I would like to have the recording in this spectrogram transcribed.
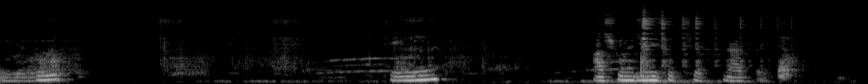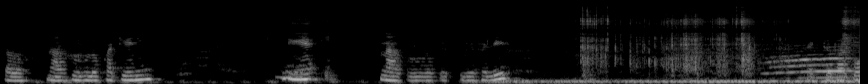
এই যে দুধ, চিনি, আসল জিনিস হচ্ছে নারকেল। চলো নারকেলগুলো ফাটিয়ে নিই, নিয়ে নারকেলগুলোকে কুড়ে ফেলি। দেখতে থাকো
